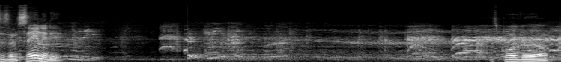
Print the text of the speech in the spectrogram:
This is insanity. This poor girl.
